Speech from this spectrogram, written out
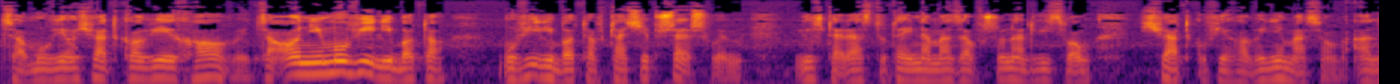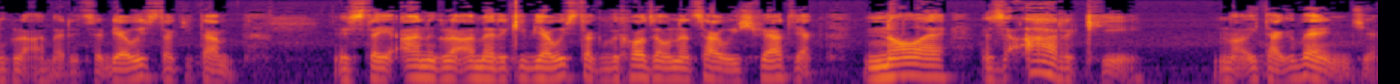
co mówią świadkowie Jehowy, co oni mówili, bo to mówili, bo to w czasie przeszłym. Już teraz tutaj na Mazowszu nad Wisłą świadków Jehowy nie ma, są w Angloameryce. Białystok i tam z tej Angloameryki Białystok wychodzą na cały świat jak Noe z Arki. No i tak będzie.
